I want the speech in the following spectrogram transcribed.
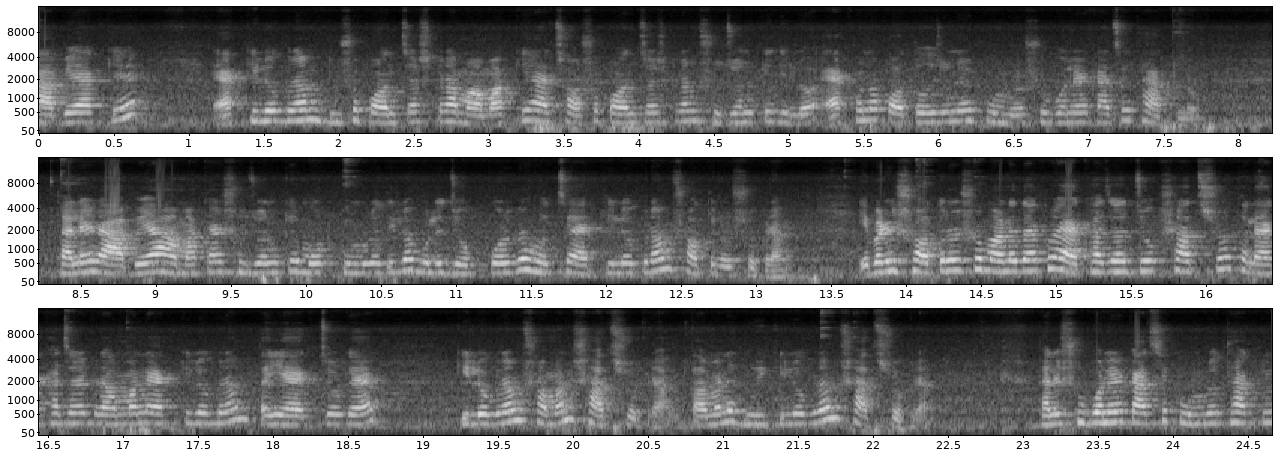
রাবেয়াকে, এক কিলোগ্রাম দুশো পঞ্চাশ গ্রাম আমাকে আর ছশো পঞ্চাশ গ্রাম সুজনকে দিল। এখনও কত ওজনের কুমড়ো সুবলের কাছে থাকল? তাহলে রাবেয়া আমাকে আর সুজনকে মোট কুমড়ো দিল বলে যোগ করবে হচ্ছে এক কিলোগ্রাম সতেরোশো গ্রাম। এবারে সতেরোশো মানে দেখো এক হাজার যোগ সাতশো, তাহলে এক হাজার গ্রাম মানে এক কিলোগ্রাম, তাই এক যোগ এক কিলোগ্রাম সমান সাতশো গ্রাম, তার মানে দুই কিলোগ্রাম সাতশো গ্রাম। তাহলে সুবলের কাছে কুমড়ো থাকল,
